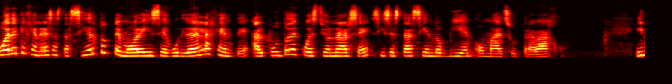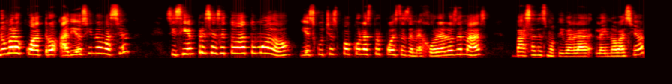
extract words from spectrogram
puede que generes hasta cierto temor e inseguridad en la gente al punto de cuestionarse si se está haciendo bien o mal su trabajo. Y número cuatro, adiós innovación. Si siempre se hace todo a tu modo y escuchas poco las propuestas de mejora de los demás, vas a desmotivar la, la innovación,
